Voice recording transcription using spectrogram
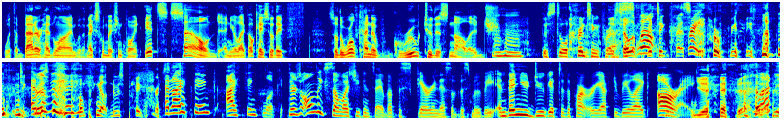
with a banner headline with an exclamation point. It's sound, and you're like, okay, so they, have so the world kind of grew to this knowledge. Mm-hmm. There's still a printing press. Still a Well, printing press, right. a really loud printing And the press, thing- pumping out newspapers. And I think, I think, look, there's only so much you can say about the scariness of this movie, and then you do get to the part where you have to be like, all right, yeah, let's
